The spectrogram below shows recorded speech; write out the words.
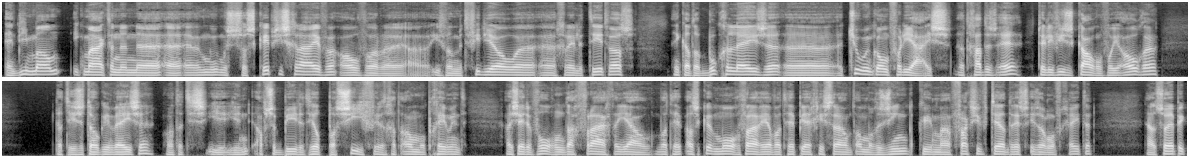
En die man, ik maakte een, uh, uh, moest een scriptie schrijven over iets wat met video gerelateerd was. Ik had dat boek gelezen, Chewing Gum for the Eyes. Dat gaat dus, eh, televisie kauwgom voor je ogen. Dat is het ook in wezen, want het is, je, absorbeert het heel passief. En het gaat allemaal op een gegeven moment als jij de volgende dag vraagt aan jou, wat heb, als ik morgen vraag, ja, wat heb jij gisteravond allemaal gezien? Kun je maar een fractie vertellen, de rest is allemaal vergeten. Nou, zo heb ik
